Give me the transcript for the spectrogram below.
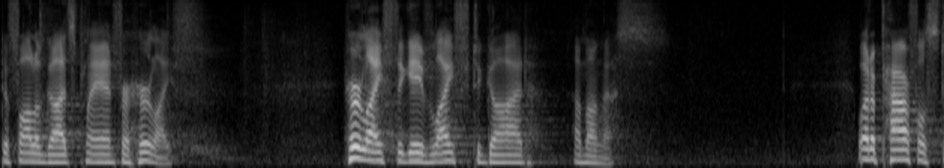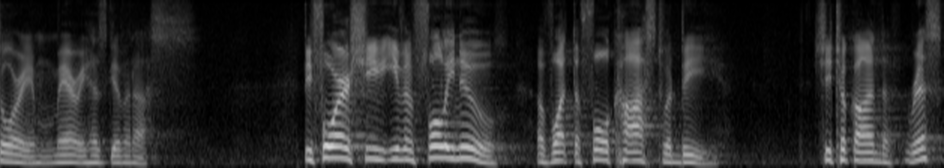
to follow God's plan for her life. Her life that gave life to God among us. What a powerful story Mary has given us. Before she even fully knew of what the full cost would be, she took on the risk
